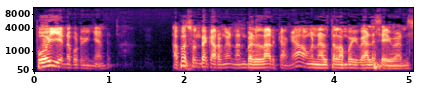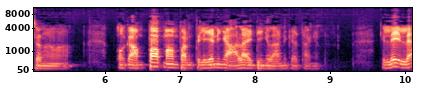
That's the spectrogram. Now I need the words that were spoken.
போய் என்ன பண்ணுவீங்கன்னு? அப்போ சொந்தக்காரங்க நண்பர்கள்லாம் இருக்காங்க. அவங்க நிலத்தெல்லாம் போய் வேலை செய்வேன்னு சொன்னான் உங்கள் அப்பா அம்மா பணத்திலேயே நீங்கள் ஆளாயிட்டீங்களான்னு கேட்டாங்க. இல்லை இல்லை.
